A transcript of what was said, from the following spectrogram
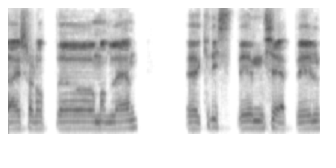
deg, Charlotte og Madeleine, eh, Kristin, Kjetil,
